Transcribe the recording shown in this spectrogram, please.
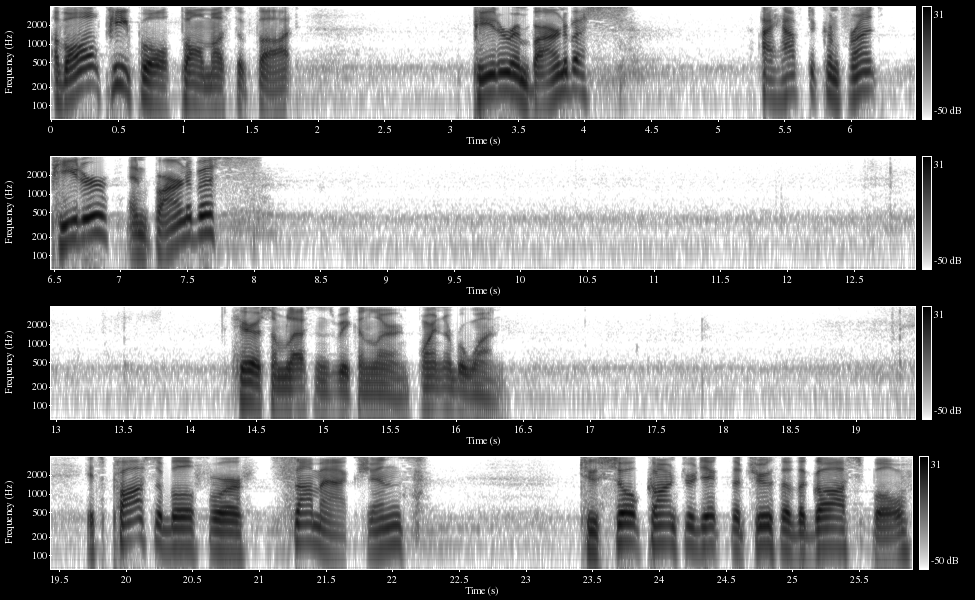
of all people, Paul must have thought, Peter and Barnabas. I have to confront Peter and Barnabas. Here are some lessons we can learn. Point number one It's possible for some actions to so contradict the truth of the gospel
